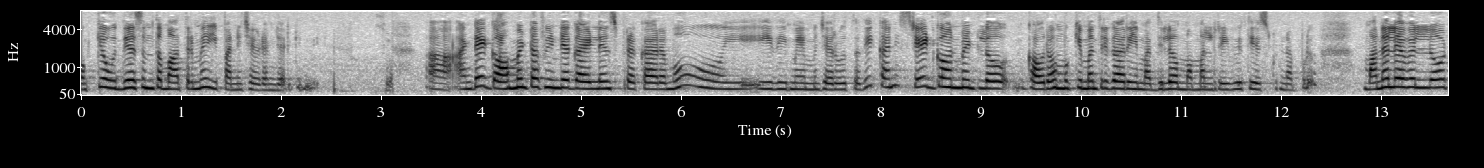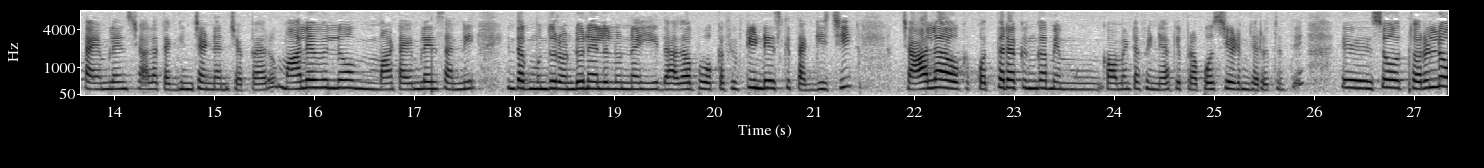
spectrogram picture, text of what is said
ముఖ్య ఉద్దేశంతో మాత్రమే ఈ పని చేయడం జరిగింది. అంటే గవర్నమెంట్ ఆఫ్ ఇండియా గైడ్లైన్స్ ప్రకారము ఇది మేము జరుగుతుంది. కానీ స్టేట్ గవర్నమెంట్లో గౌరవ ముఖ్యమంత్రి గారు ఈ మధ్యలో మమ్మల్ని రివ్యూ తీసుకున్నప్పుడు మన లెవెల్లో టైం లైన్స్ చాలా తగ్గించండి అని చెప్పారు. మా లెవెల్లో మా టైం లైన్స్ అన్నీ ఇంతకు ముందు రెండు నెలలు ఉన్నాయి. దాదాపు ఒక ఫిఫ్టీన్ డేస్కి తగ్గించి చాలా ఒక కొత్త రకంగా మేము గవర్నమెంట్ ఆఫ్ ఇండియాకి ప్రపోజ్ చేయడం జరుగుతుంది. సో త్వరలో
